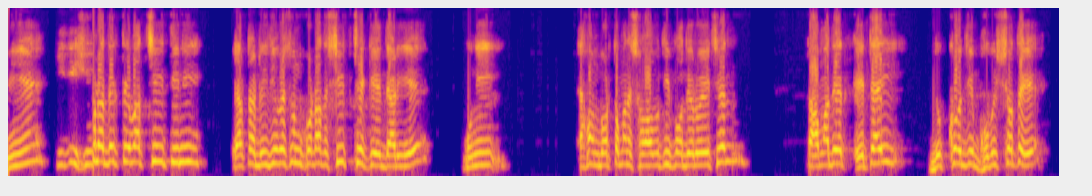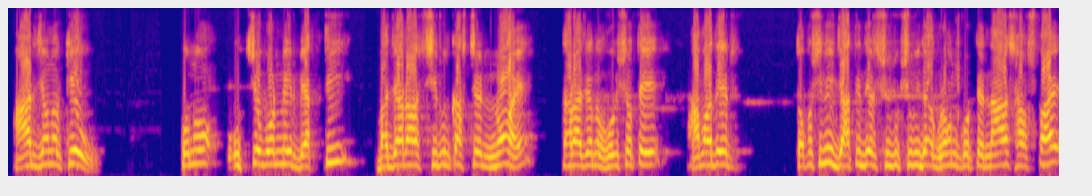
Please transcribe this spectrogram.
নিয়ে আমরা দেখতে পাচ্ছি তিনি একটা রিজার্ভেশন কোটাতে সিট থেকে দাঁড়িয়ে উনি এখন বর্তমানে সভাপতি পদে রয়েছেন। তো আমাদের এটাই দুঃখ যে ভবিষ্যতে আর যেন কেউ কোনো উচ্চ বর্ণের ব্যক্তি বা যারা শিডিউল কাস্টের নয় তারা যেন ভবিষ্যতে আমাদের তপশিলি জাতিদের সুযোগ সুবিধা গ্রহণ করতে না সাহস পায়।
